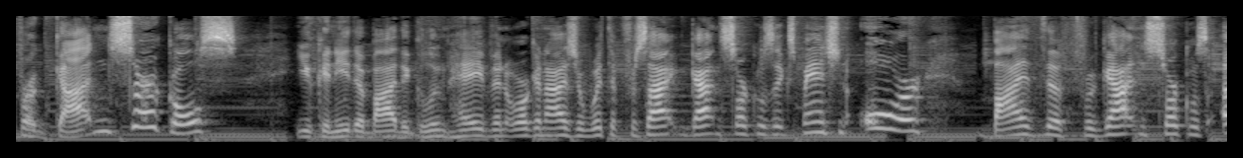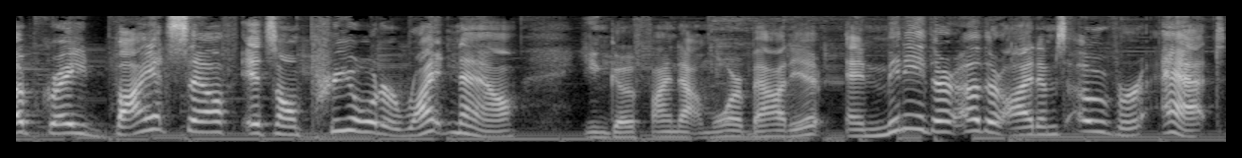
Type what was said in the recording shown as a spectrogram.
Forgotten Circles. You can either buy the Gloomhaven organizer with the Forgotten Circles expansion or buy the Forgotten Circles upgrade by itself. It's on pre order right now. You can go find out more about it and many of their other items over at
